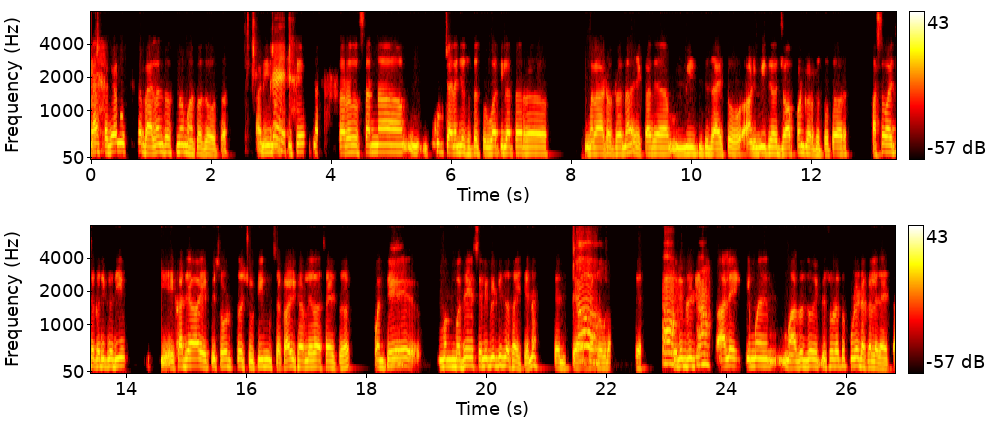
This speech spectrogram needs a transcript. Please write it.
या सगळ्या गोष्टीचा बॅलन्स असणं महत्वाचं होतं. आणि तिथे करत असताना खूप चॅलेंजेस होते सुरुवातीला तर मला आठवतं ना एखाद्या मी तिथे जायचो आणि मी तिथे जॉब पण करत होतो. तर असं व्हायचं कधी कधी की एखाद्या एपिसोडचं शूटिंग सकाळी ठरलेलं असायचं पण ते मग मध्ये सेलिब्रिटीज असायचे ना त्यांच्या प्रोग्राम हो. सेलिब्रिटी आले की मग माझा जो एपिसोड आहे तो पुढे ढकलला जायचा.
